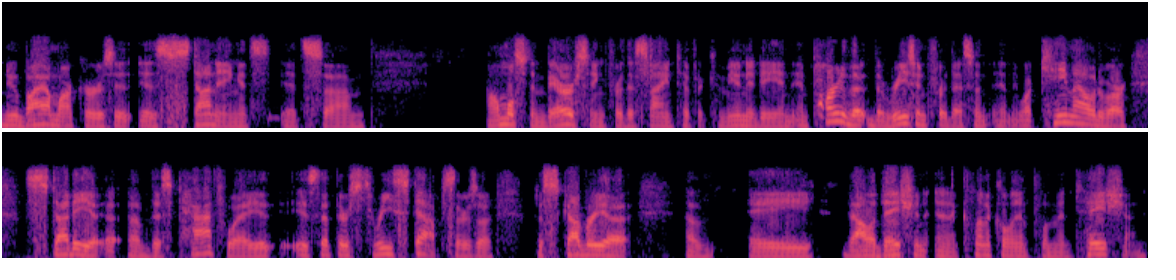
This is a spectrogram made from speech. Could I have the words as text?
new biomarkers is, is, stunning. It's, it's um, almost embarrassing for the scientific community. And, and part of the, the reason for this, and, and, what came out of our study uh, of this pathway, is that there's three steps. There's a discovery a, uh, of a validation and a clinical implementation.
